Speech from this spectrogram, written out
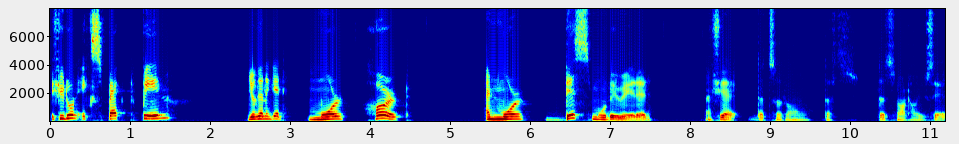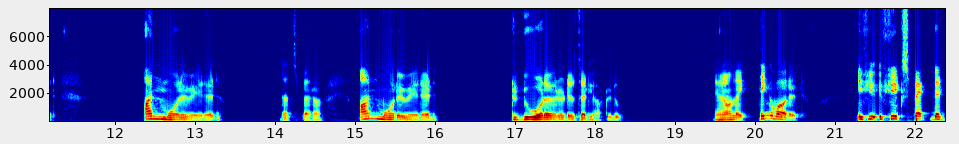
if you don't expect pain, you're gonna get more hurt and more dismotivated. Actually, that's a wrong. That's that's not how you say it. Unmotivated. That's better. Unmotivated to do whatever it is that you have to do. You know, like think about it. If you if you expect that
